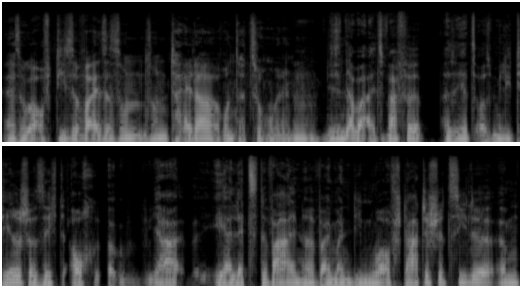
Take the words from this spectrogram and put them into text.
äh, sogar auf diese Weise so ein, so ein Teil da runterzuholen. Hm. Die sind aber als Waffe, also jetzt aus militärischer Sicht auch äh, ja eher letzte Wahl, ne? weil man die nur auf statische Ziele ähm,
